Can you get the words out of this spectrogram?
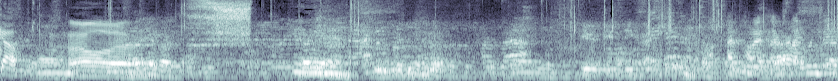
go. Well, uh, I put it in the recycling bin.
